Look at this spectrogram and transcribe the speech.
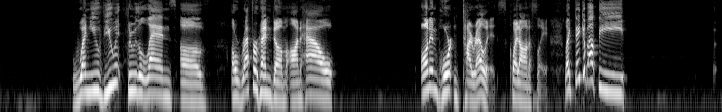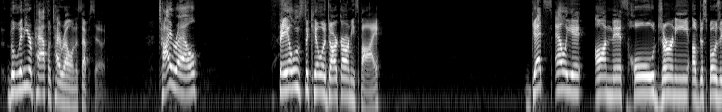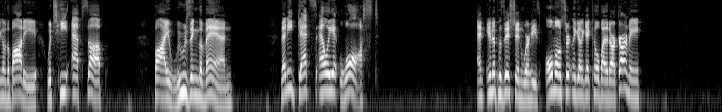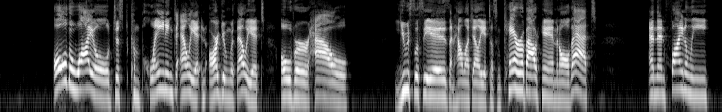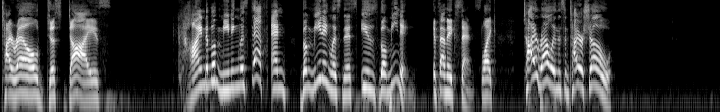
when you view it through the lens of a referendum on how unimportant Tyrell is, quite honestly. Like think about the the linear path of Tyrell in this episode. Tyrell fails to kill a Dark Army spy. Gets Elliot on this whole journey of disposing of the body, which he F's up by losing the van. Then he gets Elliot lost and in a position where he's almost certainly going to get killed by the Dark Army. All the while just complaining to Elliot and arguing with Elliot over how useless he is and how much Elliot doesn't care about him and all that. And then finally, Tyrell just dies kind of a meaningless death. And the meaninglessness is the meaning, if that makes sense. Like, Tyrell in this entire show,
